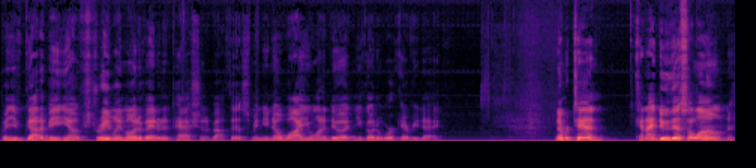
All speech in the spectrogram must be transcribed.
But you've got to be, you know, extremely motivated and passionate about this. I mean, you know why you want to do it and you go to work every day. Number 10, can I do this alone?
